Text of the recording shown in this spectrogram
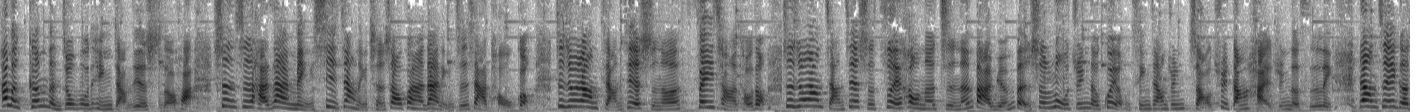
他们根本就不听蒋介石的话，甚至还在闽系将领陈绍宽的带领之下投共，这就让蒋介石呢非常的头痛，这就让蒋介石最后呢只能把原本是陆军的桂永清将军找去当海军的司令，让这个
